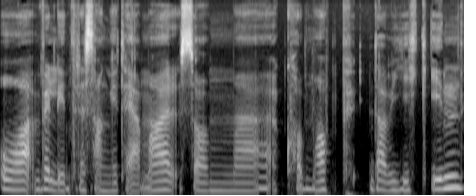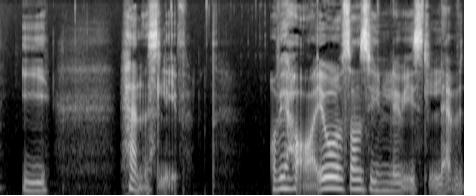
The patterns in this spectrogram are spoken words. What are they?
og veldig interessante temaer som uh, kom opp da vi gikk inn i hennes liv. Og vi har jo sannsynligvis levd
